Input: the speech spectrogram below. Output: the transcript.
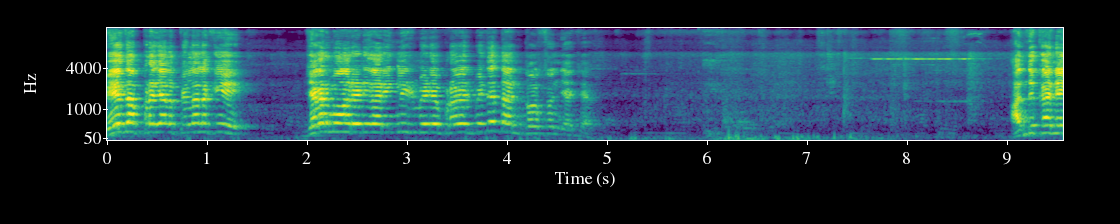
పేద ప్రజల పిల్లలకి జగన్మోహన్ రెడ్డి గారు ఇంగ్లీష్ మీడియం ప్రవేశపెడితే దాన్ని ధ్వంసం చేశారు. అందుకనే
